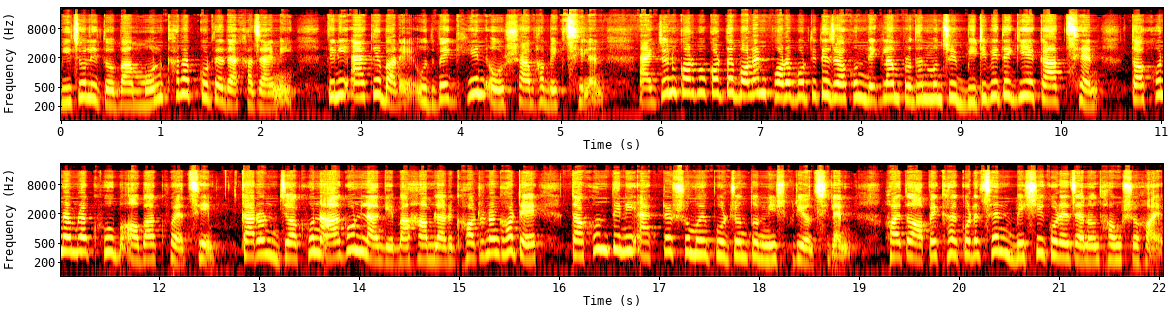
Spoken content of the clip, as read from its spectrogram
বিচলিত বা মন খারাপ করতে দেখা যায়নি। তিনি একেবারে উদ্বেগহীন ও স্বাভাবিক ছিলেন। একজন কর্মকর্তা বলেন, পরবর্তীতে যখন দেখলাম প্রধানমন্ত্রী বিটিপিতে গিয়ে কাঁদছেন, তখন আমরা খুব অবাক হয়েছি। কারণ যখন আগুন লাগে বা হামলার ঘটনা ঘটে, তখন তিনি একটার সময় পর্যন্ত নিষ্ক্রিয় ছিলেন। হয়তো অপেক্ষা করেছেন বেশি করে যেন ধ্বংস হয়।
